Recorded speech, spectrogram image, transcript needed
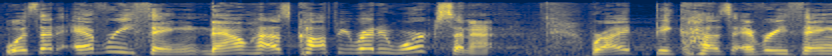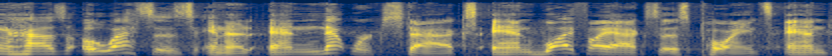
was that everything now has copyrighted works in it right? Because everything has OSs in it, and network stacks, and Wi Fi access points, and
